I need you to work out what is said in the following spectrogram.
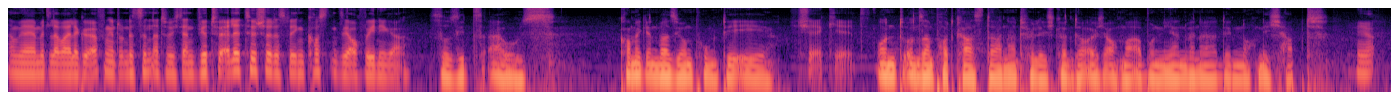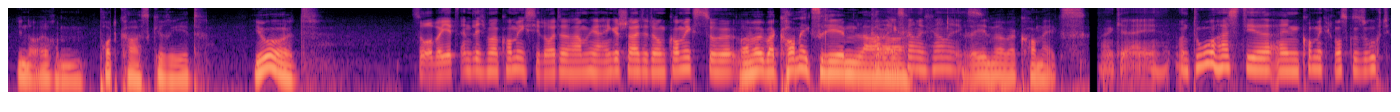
haben wir ja mittlerweile geöffnet und es sind natürlich dann virtuelle Tische, deswegen kosten sie auch weniger. So sieht's aus. comicinvasion.de Check it. und unseren Podcast da natürlich könnt ihr euch auch mal abonnieren, wenn ihr den noch nicht habt Ja. in eurem Podcast-Gerät. Gut, So, aber jetzt endlich mal Comics. Die Leute haben hier eingeschaltet, um Comics zu hören. wollen wir über Comics reden, Lara? Comics, Comics, Comics. Reden wir über Comics. Okay. Und du hast dir einen Comic rausgesucht,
